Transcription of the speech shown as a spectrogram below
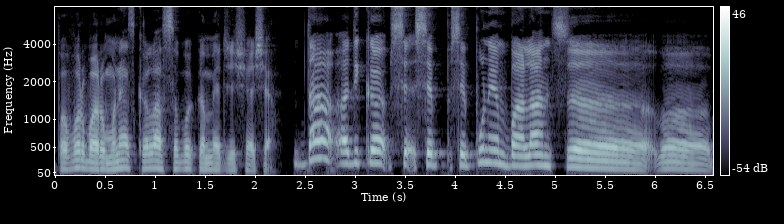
Pe vorba românească, lasă bă că merge și așa. Da, adică se, se, se pune în balanță uh,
